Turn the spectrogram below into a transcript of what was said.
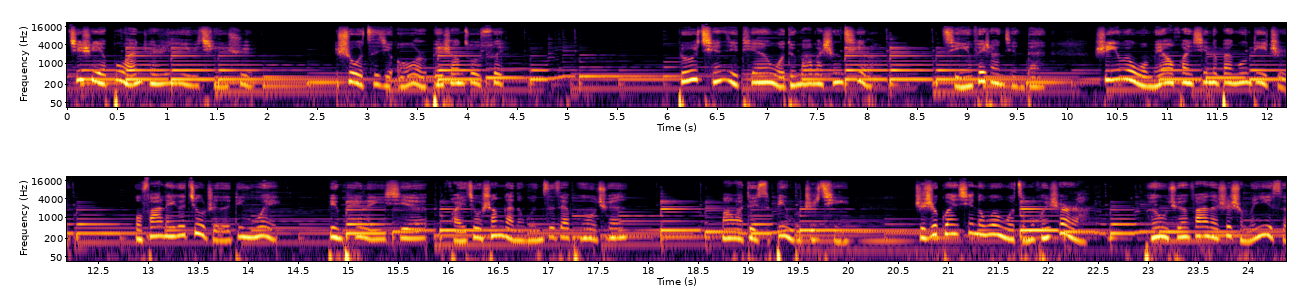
其实也不完全是抑郁情绪，是我自己偶尔悲伤作祟。比如前几天我对妈妈生气了，起因非常简单，是因为我们要换新的办公地址，我发了一个旧址的定位，并配了一些怀旧伤感的文字在朋友圈。妈妈对此并不知情，只是关心地问我怎么回事啊？朋友圈发的是什么意思？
